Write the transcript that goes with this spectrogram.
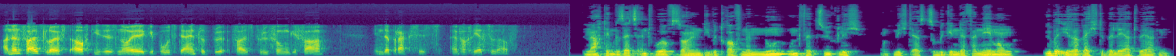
Andernfalls läuft auch dieses neue Gebot der Einzelfallsprüfung Gefahr, in der Praxis einfach leer zu laufen. Nach dem Gesetzentwurf sollen die Betroffenen nun unverzüglich und nicht erst zu Beginn der Vernehmung über ihre Rechte belehrt werden.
